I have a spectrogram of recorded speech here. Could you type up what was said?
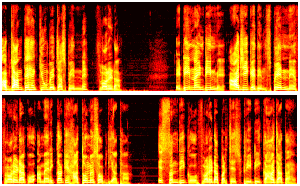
अब जानते हैं क्यों बेचा स्पेन ने फ्लोरिडा। 1819 में आज ही के दिन स्पेन ने फ्लोरिडा को अमेरिका के हाथों में सौंप दिया था। इस संधि को फ्लोरिडा परचेज ट्रीटी कहा जाता है।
